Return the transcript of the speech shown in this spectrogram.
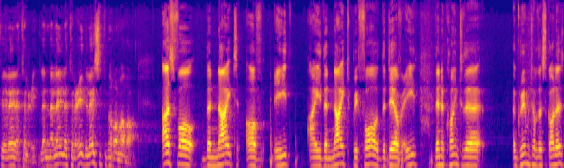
في ليلة العيد لأن ليلة العيد ليست من رمضان as for the night of Eid i.e. the night before the day of Eid then according to the agreement of the scholars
